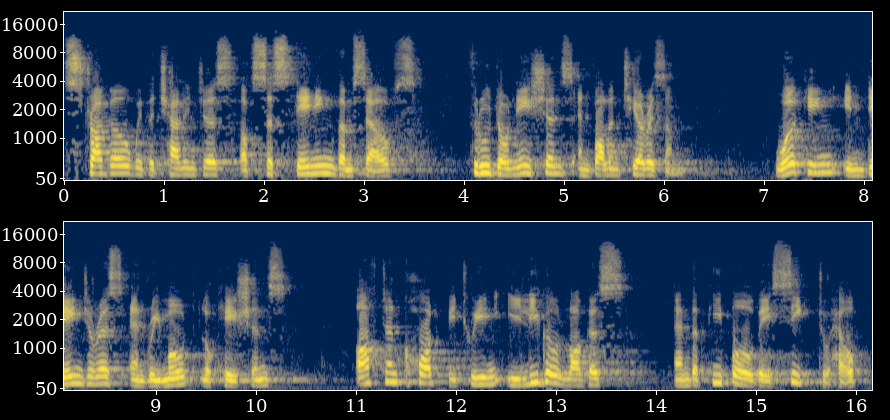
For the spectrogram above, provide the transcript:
struggle with the challenges of sustaining themselves through donations and volunteerism, working in dangerous and remote locations, often caught between illegal loggers and the people they seek to help,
